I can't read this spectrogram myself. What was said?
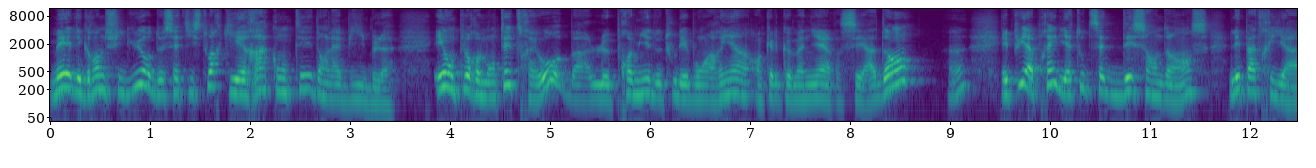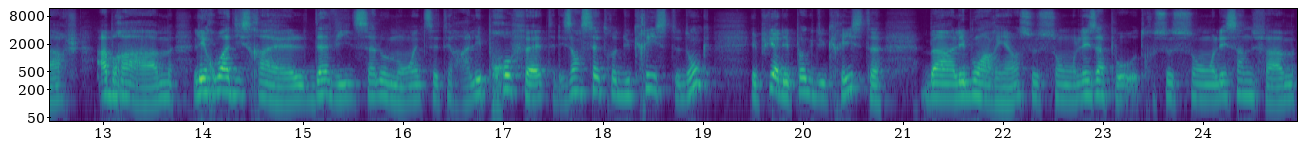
mais les grandes figures de cette histoire qui est racontée dans la Bible. Et on peut remonter très haut, bah, le premier de tous les bons à rien, en quelque manière, c'est Adam, Hein. et puis après, il y a toute cette descendance, les patriarches, Abraham, les rois d'Israël, David, Salomon, etc., les prophètes, les ancêtres du Christ donc, et puis à l'époque du Christ, ben, les bons à rien, ce sont les apôtres, ce sont les saintes femmes,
